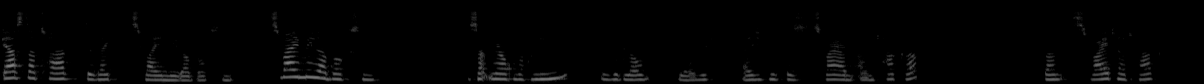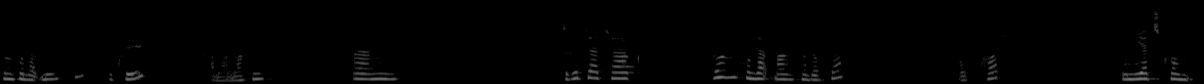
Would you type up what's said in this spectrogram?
Erster Tag direkt zwei Megaboxen. Zwei Megaboxen. Das hatten wir auch noch nie. Also glaube glaub ich. Weiß ich nicht, dass es zwei an einem Tag gab. Dann zweiter Tag 500 Münzen. Okay. Kann man machen. Ähm, dritter Tag 500 Markenverdoppler. Auch krass. Und jetzt kommen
